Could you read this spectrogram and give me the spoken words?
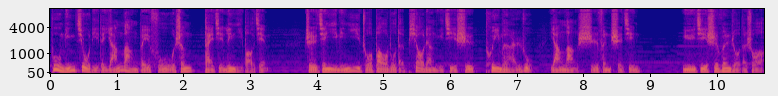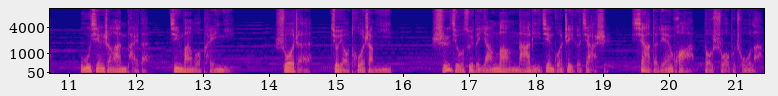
不明就里的杨浪被服务生带进另一包间。只见一名衣着暴露的漂亮女技师推门而入，杨浪十分吃惊。女技师温柔地说：“吴先生安排的，今晚我陪你。”说着就要脱上衣。十九岁的杨浪哪里见过这个架势，吓得连话都说不出了。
